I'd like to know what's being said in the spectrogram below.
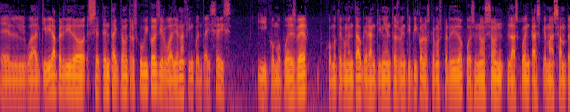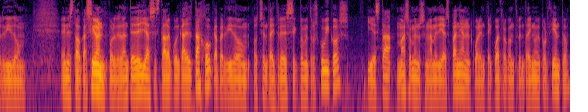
el Guadalquivir ha perdido 70 hectómetros cúbicos y el Guadiana 56. Y como puedes ver, como te he comentado, que eran 520 y pico los que hemos perdido, pues no son las cuencas que más han perdido en esta ocasión. Por delante de ellas está la cuenca del Tajo, que ha perdido 83 hectómetros cúbicos y está más o menos en la media de España, en el 44,39%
